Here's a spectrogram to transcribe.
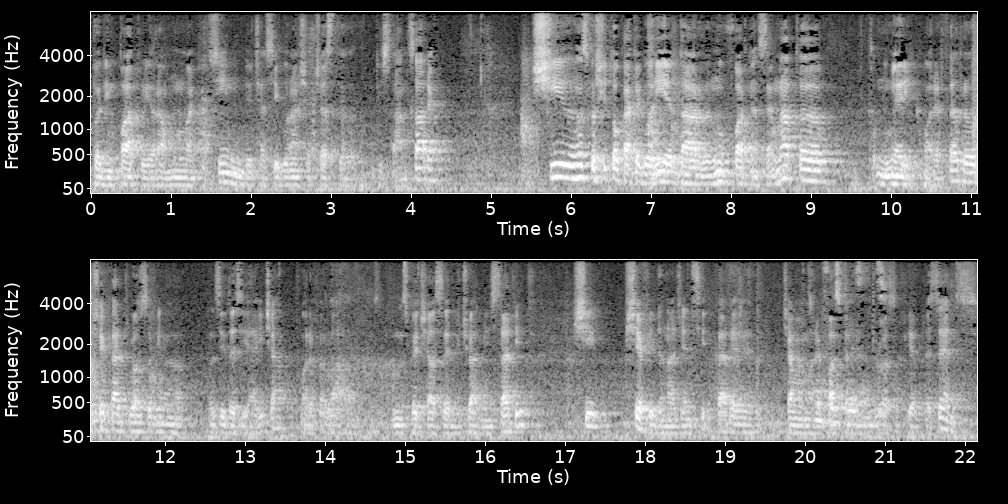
pe din patru era mult mai puțin, deci asiguram și această distanțare. Și, în sfârșit, o categorie, dar nu foarte însemnată, numeric mă refer, cei care trebuiau să vină zi de zi aici, mă refer la, în special, serviciu administrativ și șefii din agenții, care cea mai mare parte trebuia să fie prezenți,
